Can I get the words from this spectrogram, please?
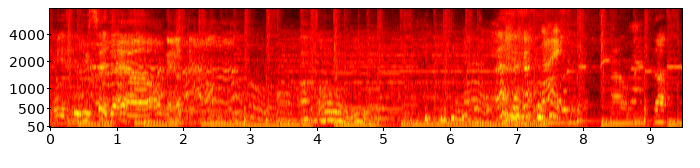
you said that. Uh, okay, okay. Oh, really? Nice. The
